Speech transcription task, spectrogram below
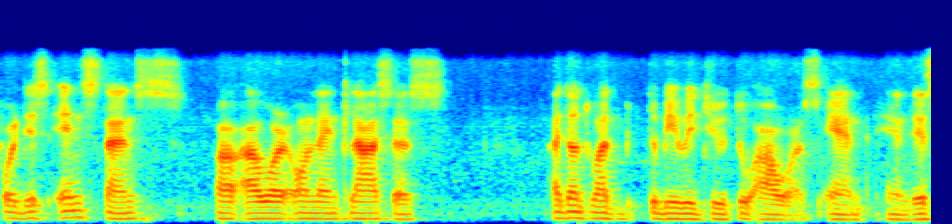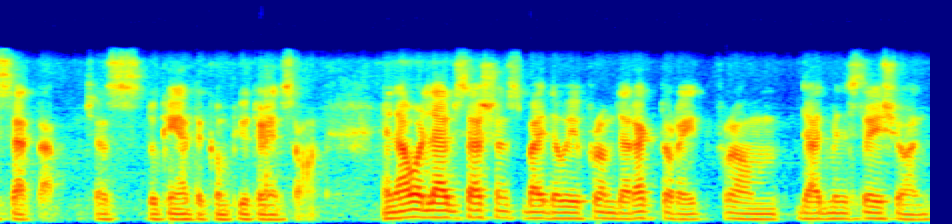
for this instance, uh, our online classes, I don't want to be with you two hours and in this setup, just looking at the computer and so on. And our live sessions, by the way, from the rectorate, from the administration,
